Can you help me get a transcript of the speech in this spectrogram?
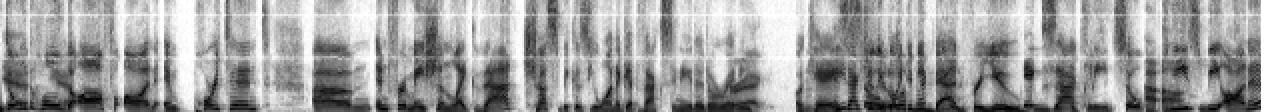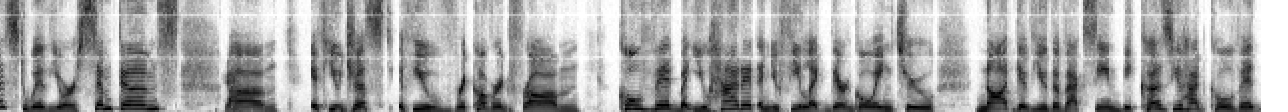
don't Yes, hold yes. off on important um, information like that just because you want to get vaccinated already Correct. okay It's actually So- going to be bad you. for you. exactly so Uh-uh. please be honest with your symptoms Okay. um, if you just if you've recovered from covid but you had it and you feel like they're going to not give you the vaccine because you had covid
